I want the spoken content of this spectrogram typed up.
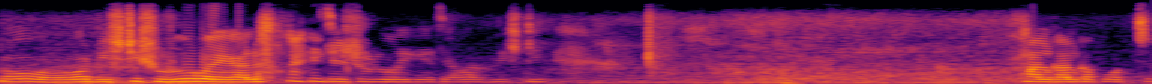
ও বাবা, আবার বৃষ্টি শুরু হয়ে গেল। এই যে শুরু হয়ে গেছে, আবার বৃষ্টি। হালকা হালকা পড়ছে,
